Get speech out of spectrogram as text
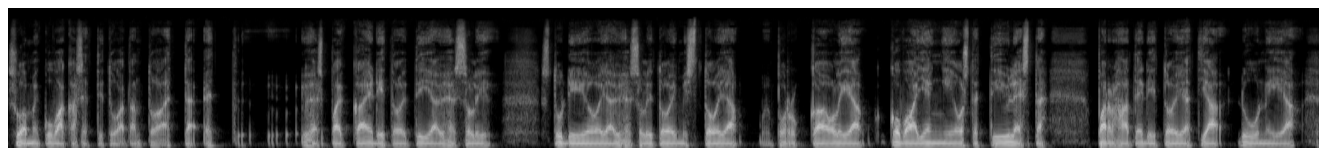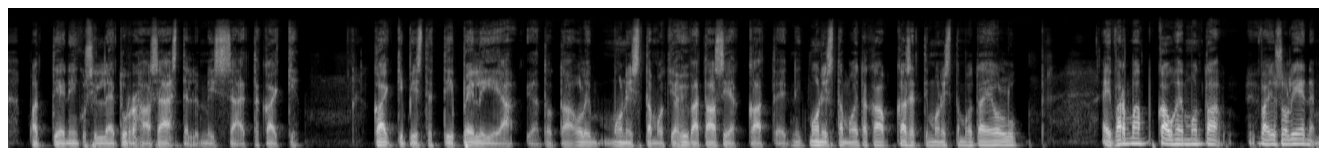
Suomen kuvakasettituotantoa, että, että yhdessä paikkaa editoitiin ja yhdessä oli studio ja yhdessä oli toimisto ja porukkaa oli ja kovaa jengiä ostettiin Ylestä parhaat editoijat ja duuni ja Matti ei niin kuin silleen turhaa säästellyt missään, että kaikki, kaikki pistettiin peliin ja, ja tota, oli monistamot ja hyvät asiakkaat. Ei, niitä monistamoita, kasettimonistamoita ei ollut, ei varmaan kauhean monta, hyvä jos oli ennen,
